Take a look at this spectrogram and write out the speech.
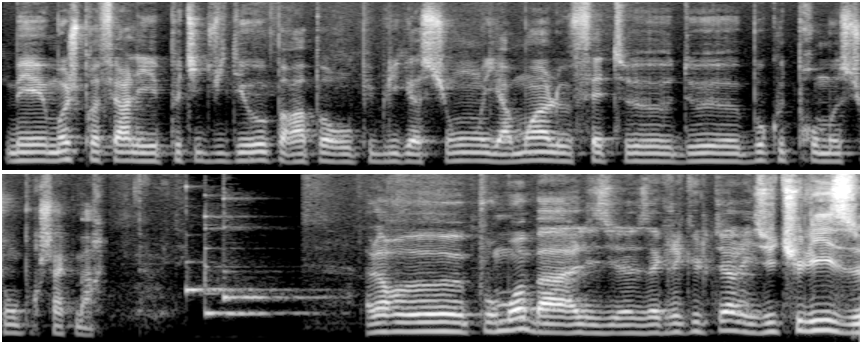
mais moi je préfère les petites vidéos par rapport aux publications. Il y a moins le fait de beaucoup de promotions pour chaque marque. Alors pour moi, bah, les, agriculteurs, ils utilisent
